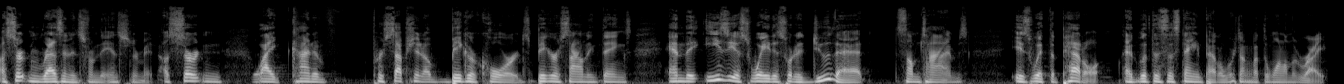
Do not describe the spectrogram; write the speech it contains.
a certain resonance from the instrument, a certain like kind of perception of bigger chords, bigger sounding things. And the easiest way to sort of do that sometimes is with the pedal, and with the sustain pedal. We're talking about the one on the right.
